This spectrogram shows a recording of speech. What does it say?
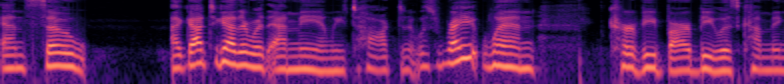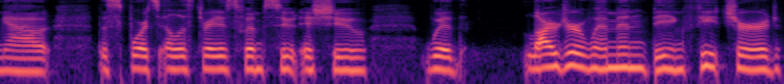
And so I got together with Emme and we talked, and it was right when Curvy Barbie was coming out, the Sports Illustrated swimsuit issue with larger women being featured,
